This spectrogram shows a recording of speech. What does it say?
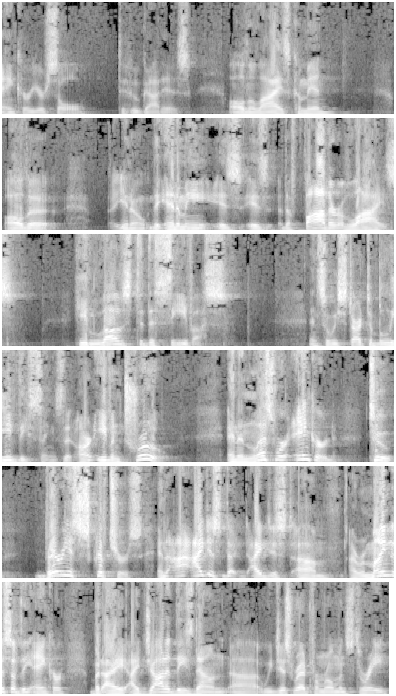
anchor your soul to who God is? All the lies come in, all the you know, the enemy is is the father of lies. He loves to deceive us. And so we start to believe these things that aren't even true. And unless we're anchored to various scriptures. And I, I just, I just, um, I remind us of the anchor, but I, I jotted these down. Uh, we just read from Romans 3,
